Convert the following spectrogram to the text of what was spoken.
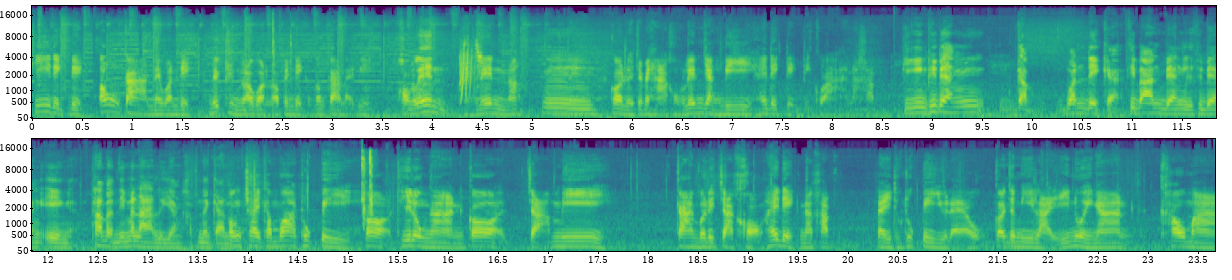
ที่เด็กๆต้องการในวันเด็ก นึกถึงเราก่อนเราเป็นเด็กเราต้องการอะไรพี่ของเล่นของเล่นเนาะอืมก็เดี๋ยวจะไปหาของเล่นอย่างดีให้เด็ก ๆ ดีกว่านะครับจริงๆพี่แบงค์กับวันเด็กอะที่บ้านแบงค์หรือพี่แบงค์เองอะทำแบบนี้มานานหรือยังครับในการต้องใช้คำว่าทุกปี ก็ที่โรงงานก็จะมี การบริจาคของให้เด็กนะครับ ในทุกๆปีอยู่แล้ว ก็จะมีหลายหน่วยงานเข้ามา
